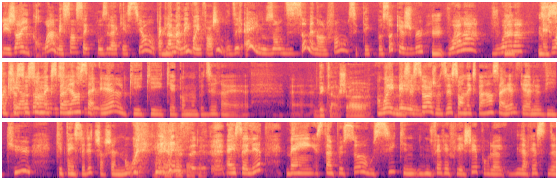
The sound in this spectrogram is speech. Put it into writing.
Les gens y croient, mais sans s'être posé la question. Fait que là, Mm. Mané, ils vont être fâchés pour dire Hey, ils nous ont dit ça, mais dans le fond, c'est peut-être pas ça que je veux. Mm. Voilà, voilà. Mais Sois c'est que ça, son expérience à elle, qui, qui, qui, comme on peut dire. euh, Déclencheur. oui, mais Oui. c'est ça, je veux dire, son expérience à elle qu'elle a vécue, qui est insolite, je cherchais le mot. Insolite, insolite, ben c'est un peu ça aussi qui nous fait réfléchir pour le, le reste de,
